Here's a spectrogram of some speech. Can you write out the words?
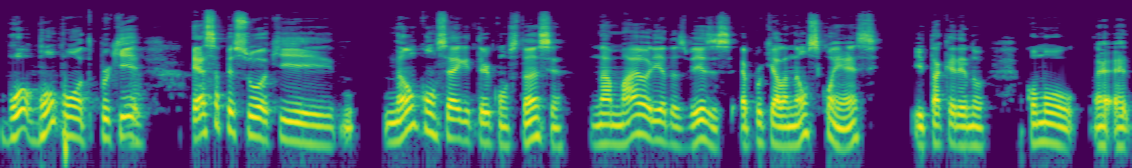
bom, bom ponto, porque é. essa pessoa que não consegue ter constância, na maioria das vezes, é porque ela não se conhece e está querendo como é, é,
